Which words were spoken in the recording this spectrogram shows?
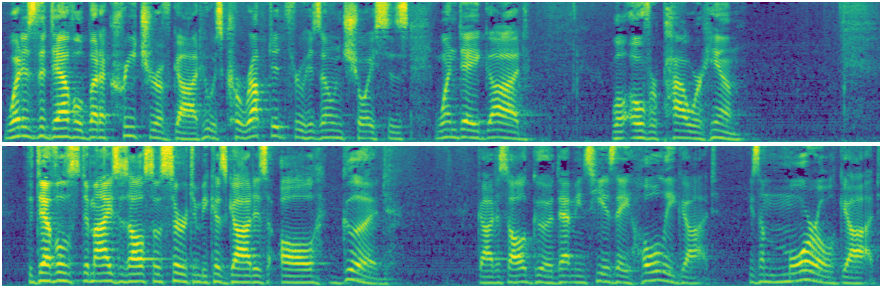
What is the devil but a creature of God who is corrupted through his own choices? One day God will overpower him. The devil's demise is also certain because God is all good. God is all good. That means he is a holy God, he's a moral God.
